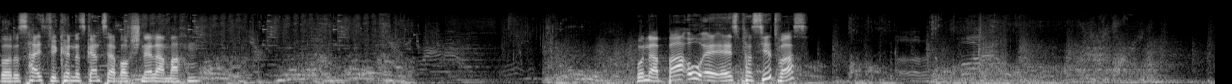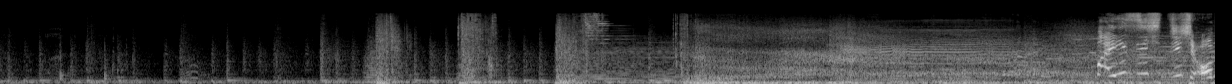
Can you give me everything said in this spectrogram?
So, das heißt, wir können das Ganze aber auch schneller machen. Wunderbar. Oh, äh, es passiert was. Weiß ich nicht, ob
